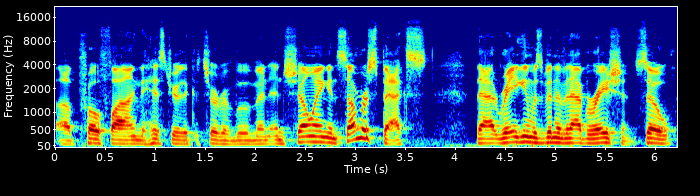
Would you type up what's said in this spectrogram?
of profiling the history of the conservative movement and showing, in some respects, that Reagan was a bit of an aberration. So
